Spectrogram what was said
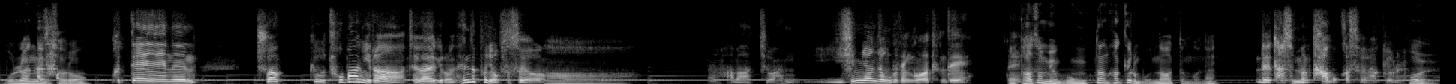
아, 몰랐네, 아, 사- 서로. 그때는 중학교 초반이라 제가 알기로는 핸드폰이 없었어요. 아. 아마 지금 한 20년 정도 된 것 같은데. 그럼 네. 다섯 명 몽땅 학교를 못 나왔던 거네? 네, 다섯 명 다 못 갔어요, 학교를. 헐.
